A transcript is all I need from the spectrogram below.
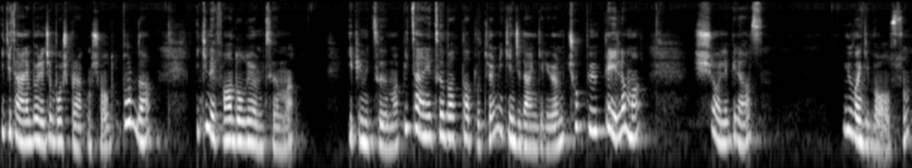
2 tane böylece boş bırakmış olduk. Burada iki defa doluyorum tığımı ipimi tığıma. Bir tane tığ battı atlatıyorum. ikinciden giriyorum. Çok büyük değil ama şöyle biraz yuva gibi olsun.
